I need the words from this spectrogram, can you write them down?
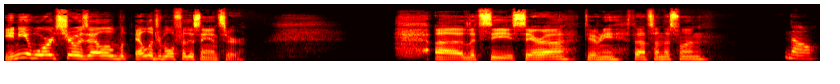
Any awards show is el- eligible for this answer. Uh, let's see, Sarah, do you have any thoughts on this one? No.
